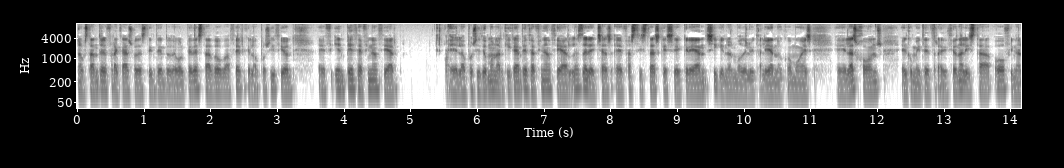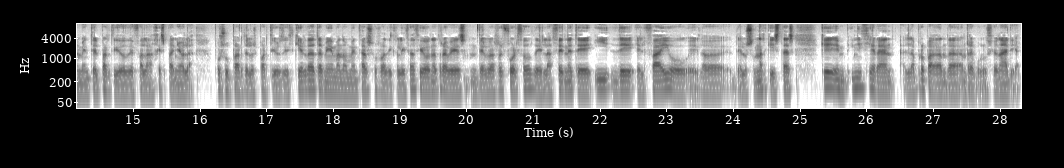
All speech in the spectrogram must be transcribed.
No obstante, el fracaso de este intento de golpe de Estado va a hacer que la oposición eh, empiece a financiar eh, la oposición monárquica empieza a financiar las derechas eh, fascistas que se crean siguiendo el modelo italiano, como es eh, las Hons, el Comité Tradicionalista o finalmente el Partido de Falange Española. Por su parte, los partidos de izquierda también van a aumentar su radicalización a través del refuerzo de la CNT y del FAI o de los anarquistas que iniciarán la propaganda revolucionaria.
